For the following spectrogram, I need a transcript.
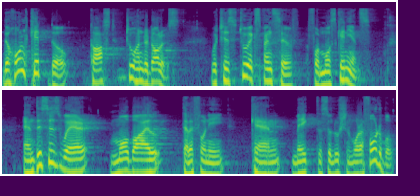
The whole kit, though, cost $200, which is too expensive for most Kenyans. And this is where mobile telephony can make the solution more affordable.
